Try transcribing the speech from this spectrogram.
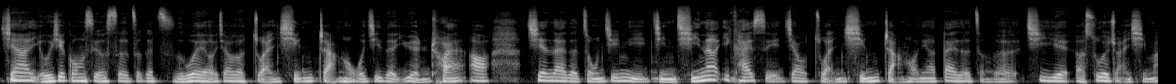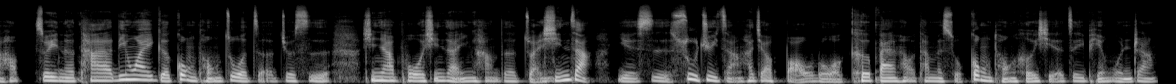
现在有一些公司有设这个职位哦，叫做转型长哦。我记得远传啊，现在的总经理锦旗呢，一开始也叫转型长哈。你要带着整个企业呃数位转型嘛哈。所以呢，他另外一个共同作者就是新加坡新展银行的转型长，也是数据长，他叫保罗科班哈。他们所共同合写的这一篇文章。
